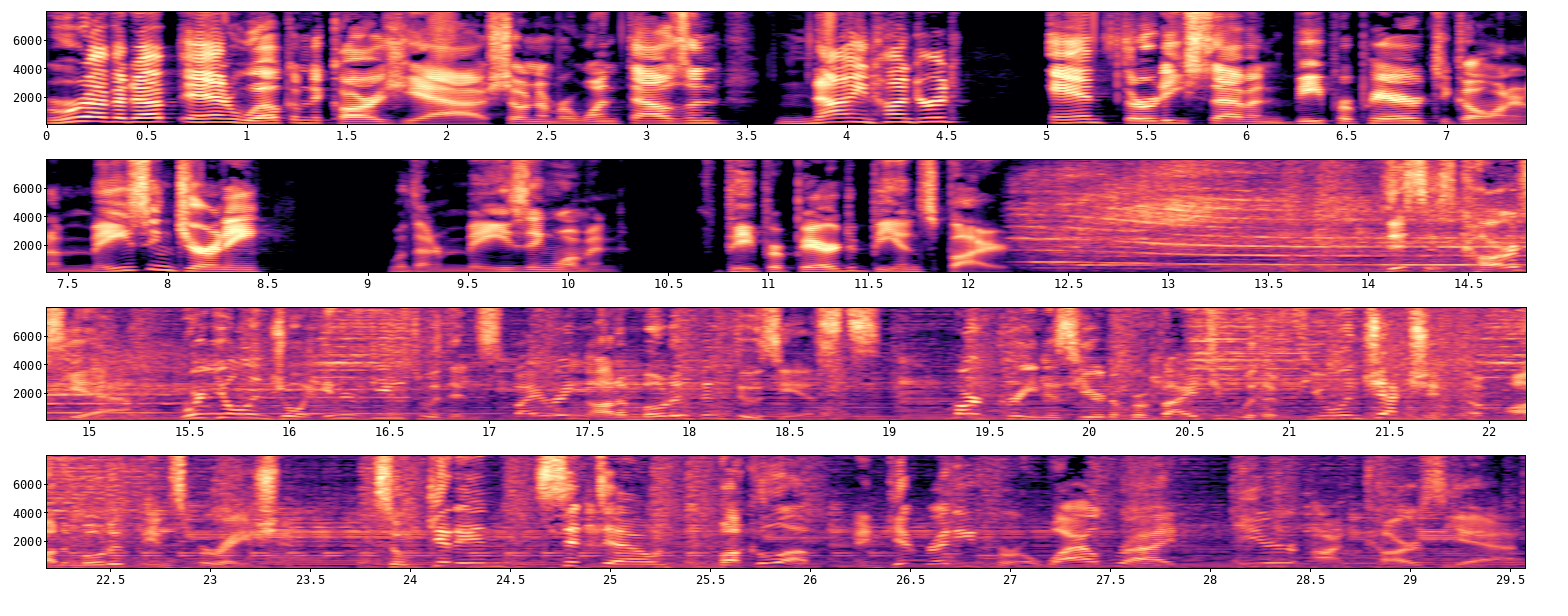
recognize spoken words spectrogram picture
Rev it up and welcome to Cars Yeah, show number 1937. Be prepared to go on an amazing journey with an amazing woman. Be prepared to be inspired. This is Cars Yeah, where you'll enjoy interviews with inspiring automotive enthusiasts. Mark Green is here to provide you with a fuel injection of automotive inspiration. So get in, sit down, buckle up, and get ready for a wild ride here on Cars Yeah.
